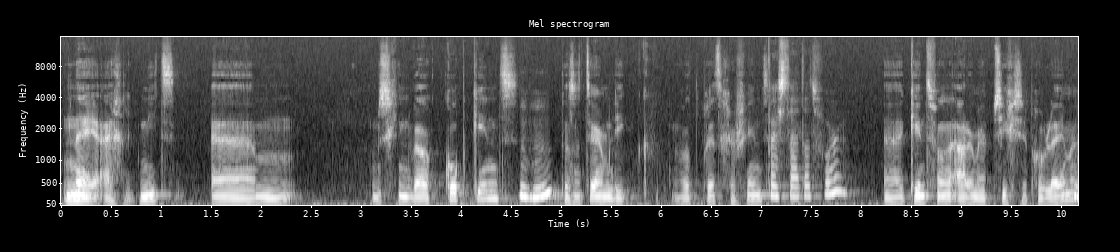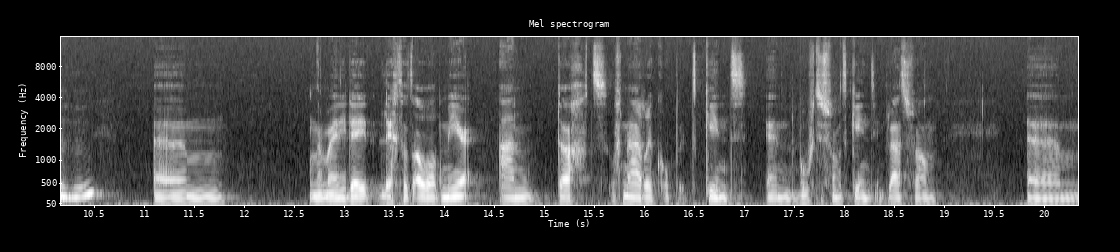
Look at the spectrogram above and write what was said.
Nee, eigenlijk niet. Ehm, misschien wel kopkind. Mhm. Dat is een term die ik wat prettiger vind. Waar staat dat voor? Eh, kind van een ouder met psychische problemen. Mhm. Ehm, naar mijn idee legt dat al wat meer aandacht of nadruk op het kind en de behoeftes van het kind in plaats van ehm,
